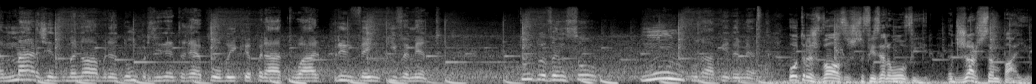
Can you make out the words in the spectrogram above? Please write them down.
a margem de manobra de um Presidente da República para atuar preventivamente. Tudo avançou muito rapidamente. Outras vozes se fizeram ouvir. A de Jorge Sampaio.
